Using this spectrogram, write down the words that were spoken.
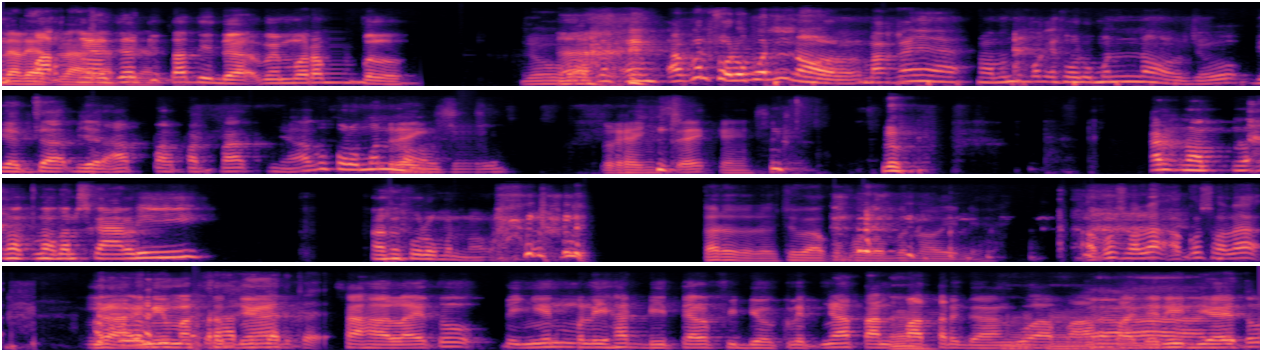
kita lihat partnya aja kita tidak memorable. Yo, aku, kan, aku kan volume nol makanya nonton pakai volume nol Jo biar biar apa part-partnya aku volume nol. Jo. Brengsek. ya. kan not- not- nonton sekali langsung volume nol Tar, tar, tar, coba aku follow nol ini. Aku soalnya aku soalnya Enggak, ini maksudnya ke- Sahala itu ingin melihat detail video klipnya tanpa Ah. terganggu Ah. apa-apa. Ah. Jadi dia itu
